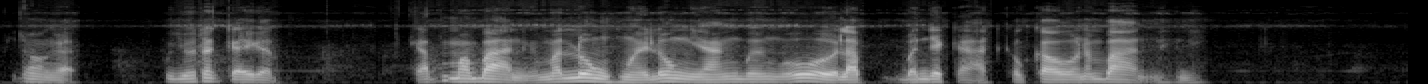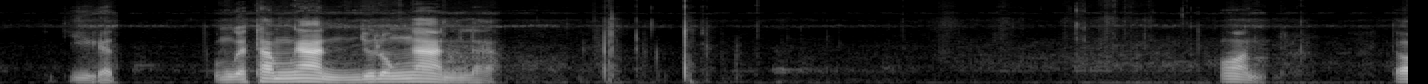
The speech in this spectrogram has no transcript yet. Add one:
พี่น้องอะผู้ยุทธไกลกับกลับมาบ้านก็มาลงหวยลงยางเบิงโอ้รับบรรยากาศเก่าๆน้ำบ้านนี่กี่กับ ผมก็ทำงานอยู่โรงงานแหละห่อนต่อ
